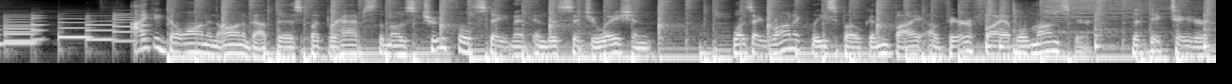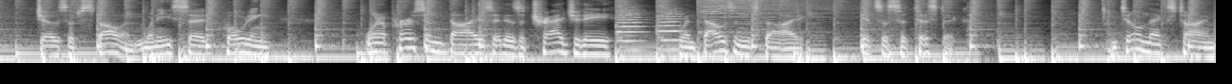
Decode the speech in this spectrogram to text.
I could go on and on about this, but perhaps the most truthful statement in this situation was ironically spoken by a verifiable monster, the dictator Joseph Stalin, when he said, quoting, When a person dies, it is a tragedy. When thousands die, it's a statistic. Until next time,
